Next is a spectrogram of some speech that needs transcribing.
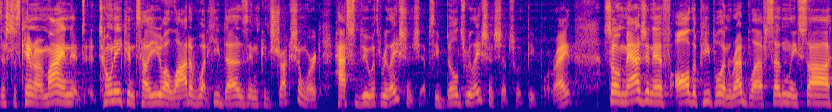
This just came to my mind. Tony can tell you a lot of what he does in construction work has to do with relationships. He builds relationships with people, right? So imagine if all the people in Red Bluff suddenly saw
